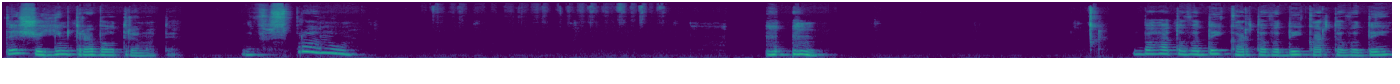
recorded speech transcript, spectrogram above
Те, що їм треба отримати. Спро... Ну... Багато води, карта води, карта води.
